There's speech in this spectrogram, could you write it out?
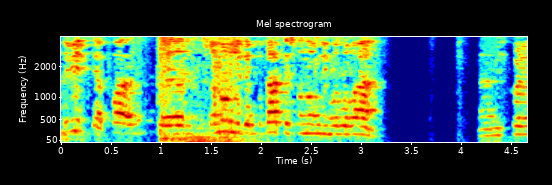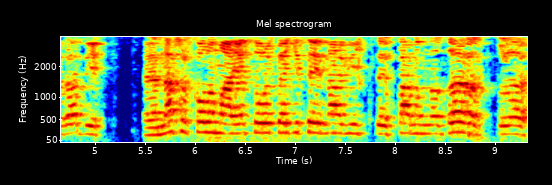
Дивіться, па- е, шановні депутати, шановний голова е, міської ради, е, наша школа має 45 дітей, навіть е, станом на зараз е,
